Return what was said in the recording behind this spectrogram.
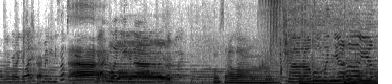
komen, like, subscribe. komen ini subscribe. Ah, Ketemu lagi dadah. Bye. Waalaikumsalam. Caramu menyayangi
